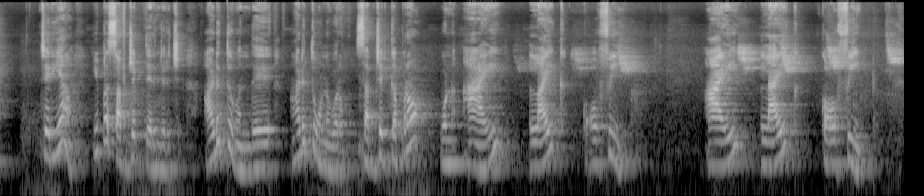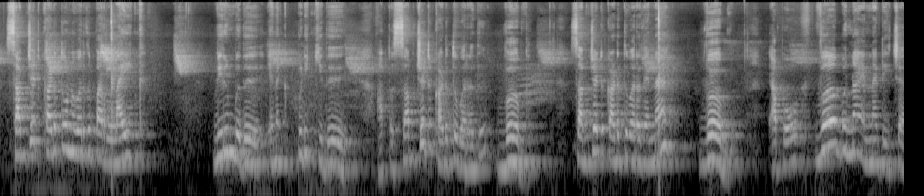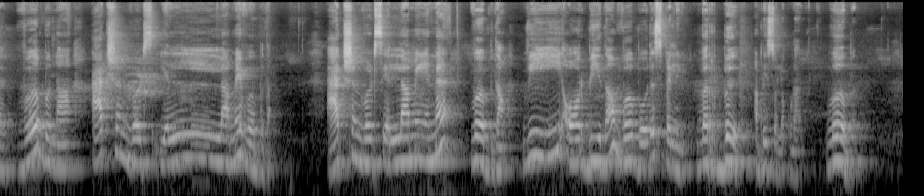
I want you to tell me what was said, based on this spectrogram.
சரியா? இப்போ சப்ஜெக்ட் தெரிஞ்சிருச்சு. அடுத்து வந்து அடுத்து ஒன்று வரும். சப்ஜெக்ட்க்கு அப்புறம் ஒன்று I like coffee I like coffee subject அடுத்தொன்று வருது பார் லைக் விரும்புது எனக்கு பிடிக்குது. அப்போ சப்ஜெக்ட்டுக்கு அடுத்து வர்றது வேர்ப் சப்ஜெக்ட்டுக்கு அடுத்து வர்றது என்ன? வேர்ப் அப்போது வேர்புனா என்ன டீச்சர் வேர்புனா ஆக்ஷன் வேர்ட்ஸ் எல்லாமே வேர்பு தான். ஆக்ஷன் வேர்ட்ஸ் எல்லாமே என்ன? வேர்ப் தான். விஇ ஆர் பி தான் வேர்போட ஸ்பெல்லிங் வெர்பு அப்படி சொல்லக்கூடாது. வேர்ப்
